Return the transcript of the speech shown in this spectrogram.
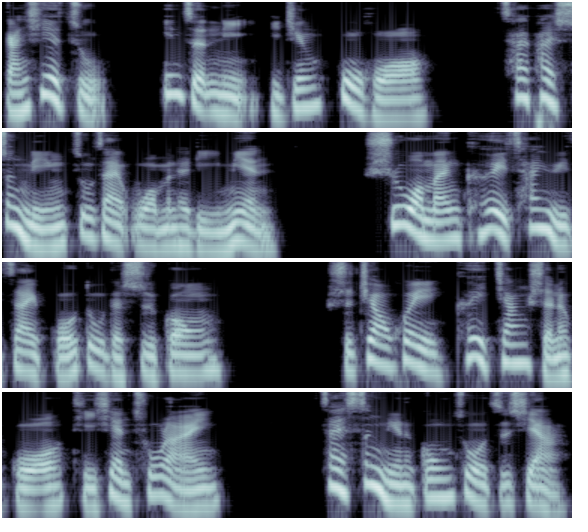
感谢主，因着你已经复活，差派圣灵住在我们的里面，使我们可以参与在国度的事工，使教会可以将神的国体现出来，在圣灵的工作之下。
